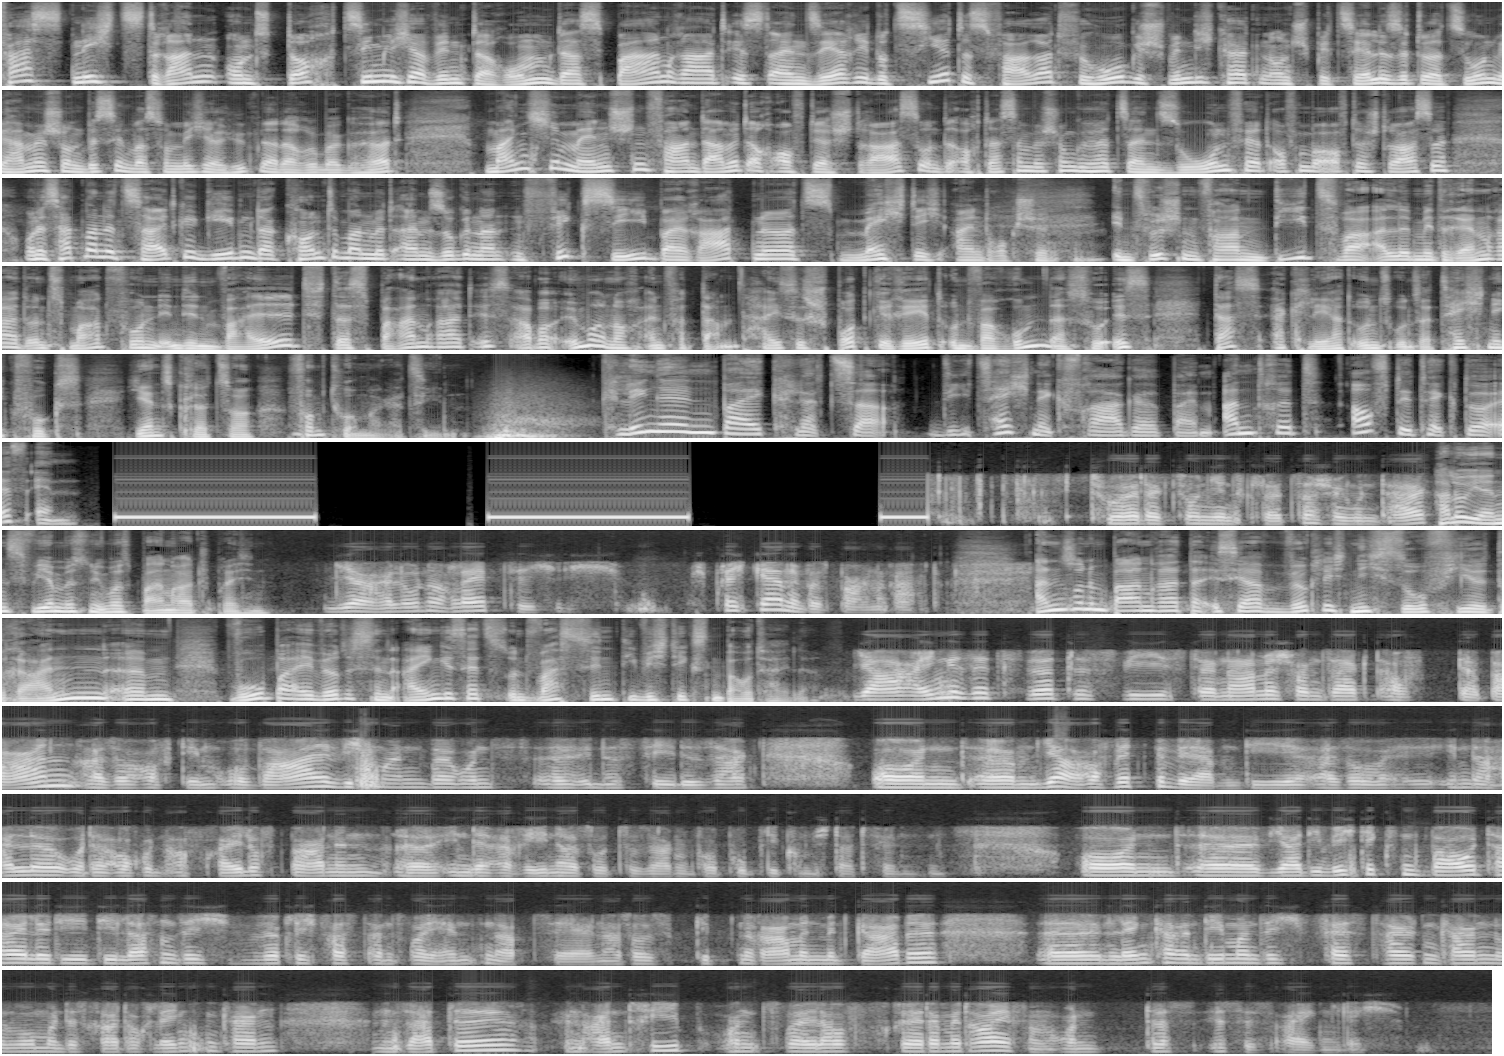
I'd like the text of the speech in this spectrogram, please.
Fast nichts dran und doch ziemlicher Wind darum. Das Bahnrad ist ein sehr reduziertes Fahrrad für hohe Geschwindigkeiten und spezielle Situationen. Wir haben ja schon ein bisschen was von Michael Hübner darüber gehört. Manche Menschen fahren damit auch auf der Straße und auch das haben wir schon gehört. Sein Sohn fährt offenbar auf der Straße. Und es hat mal eine Zeit gegeben, da konnte man mit einem sogenannten Fixie bei Radnerds mächtig Eindruck schinden. Inzwischen fahren die zwar alle mit Rennrad und Smartphone in den Wald, das Bahnrad ist aber immer noch ein verdammt heißes Sportgerät und warum das so ist, das erklärt uns unser Technikfuchs Jens Klötzer vom Tourmagazin. Klingeln bei Klötzer. Die Technikfrage beim Antritt auf Detektor FM. Tourredaktion Jens Klötzer, schönen guten Tag. Hallo Jens, wir müssen über das Bahnrad sprechen. Ja, hallo nach Leipzig. Ich spreche gerne über das Bahnrad. An so einem Bahnrad, da ist ja wirklich nicht so viel dran. Ähm, wobei wird es denn eingesetzt und was sind die wichtigsten Bauteile? Ja, eingesetzt wird es, wie es der Name schon sagt, auf der Bahn, also auf dem Oval, wie man bei uns äh, in der Szene sagt. Und ähm, ja, auf Wettbewerben, die also in der Halle oder auch auf Freiluftbahnen äh, in der Arena sozusagen vor Publikum stattfinden. Und äh, ja, die wichtigsten Bauteile, die, die lassen sich wirklich fast an zwei Händen abzählen. Also es gibt einen Rahmen mit Gabel, äh, einen Lenker, an dem man sich festhalten kann und wo man das Rad auch lenken kann, einen Sattel, einen Antrieb und zwei Laufräder mit Reifen. Und das ist es eigentlich.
